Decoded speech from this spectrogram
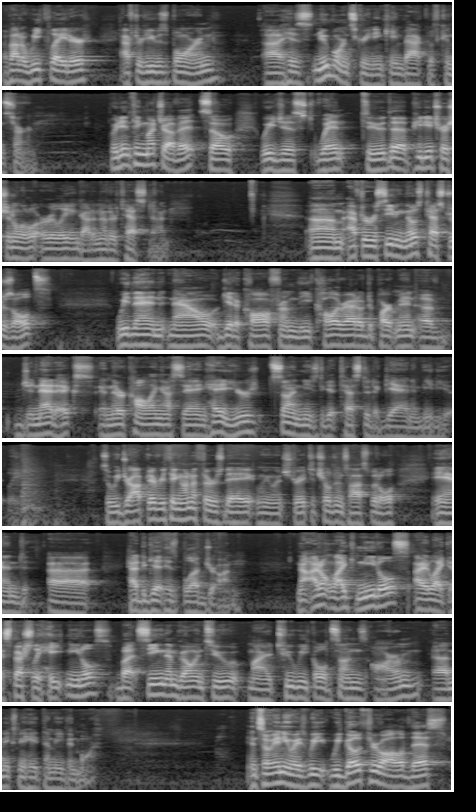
about a week later, after he was born, uh, his newborn screening came back with concern. We didn't think much of it, so we just went to the pediatrician a little early and got another test done. Um, after receiving those test results, we then now get a call from the Colorado Department of Genetics, and they're calling us saying, hey, your son needs to get tested again immediately. So we dropped everything on a Thursday, and we went straight to Children's Hospital and uh, had to get his blood drawn. Now, I don't like needles. I like especially hate needles, but seeing them go into my two week old son's arm uh, makes me hate them even more. And so, anyways, we, we go through all of this,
